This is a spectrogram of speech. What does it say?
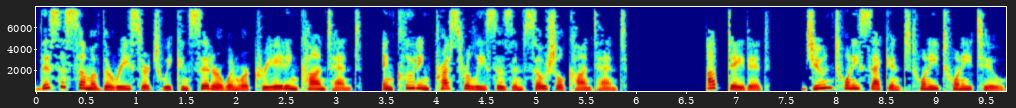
this is some of the research we consider when we're creating content, including press releases and social content. Updated. June 22, 2022.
